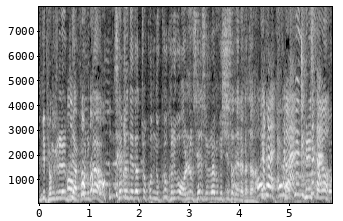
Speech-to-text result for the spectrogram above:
이게 변기를 내면 물이 아까우니까 세면대에다 조금 넣고 그리고 얼른 세수를 하면 그 씻어 내려가잖아. 잠깐 잠깐 남편이 그랬어요.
